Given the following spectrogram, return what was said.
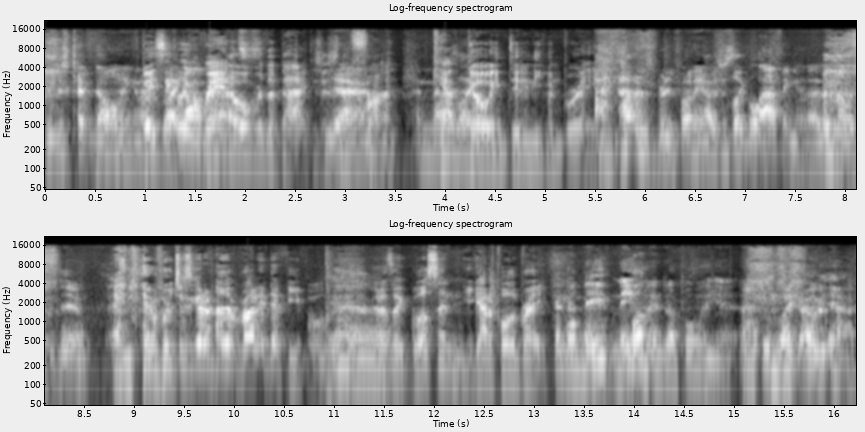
we just kept going, and Basically, I was like, oh, ran that's- over the bag because it was in the front. And I kept like- going, didn't even break. I thought it was pretty funny. I was just like laughing at it. I didn't know what to do. and then we're just gonna run into people. Yeah. And I was like, Wilson, you got to pull the brake. And Well, then Nathan, Nathan well- ended up pulling it. I was like, oh yeah.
